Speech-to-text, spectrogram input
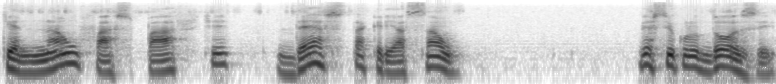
que não faz parte desta criação. Versículo 12.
